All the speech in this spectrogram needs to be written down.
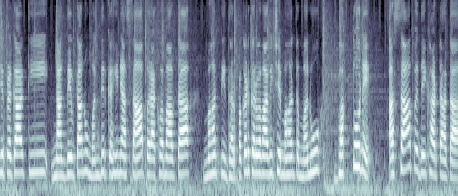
જે પ્રકારથી નાગદેવતાનું મંદિર કહીને આ સાપ રાખવામાં આવતા મહંતની ધરપકડ કરવામાં આવી છે. મહંત મનુ ભક્તોને આ સાપ દેખાડતા હતા.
